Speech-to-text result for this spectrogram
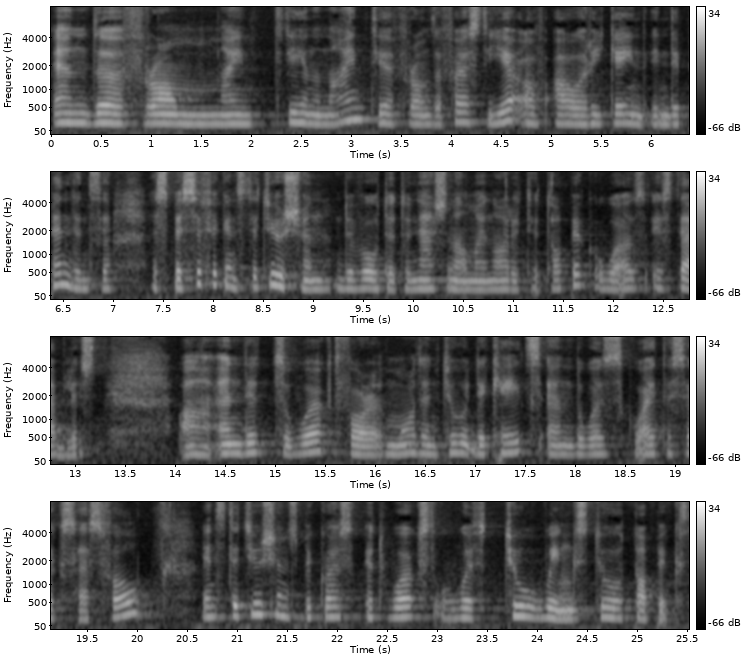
and uh, from 1990, from the first year of our regained independence, a specific institution devoted to national minority topic was established. Uh, and it worked for more than two decades and was quite successful institutions because it works with two wings, two topics.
